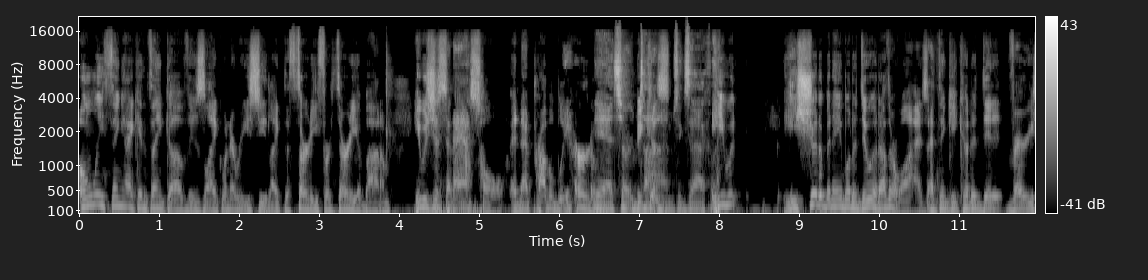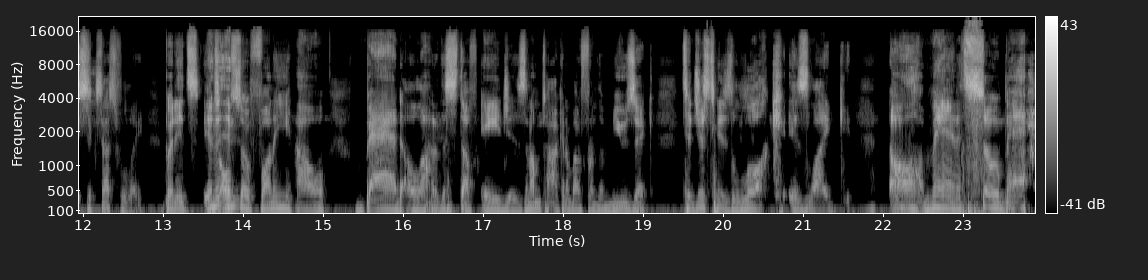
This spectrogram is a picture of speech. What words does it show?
only thing I can think of is like whenever you see like the 30 for 30 about him, he was just an asshole and that probably hurt him. Yeah, at certain because times, exactly. He would he should have been able to do it otherwise. I think he could have did it very successfully. But it's it's And- and- also funny how bad a lot of the stuff ages. And I'm talking about from the music to just his look is like oh man, it's so bad.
